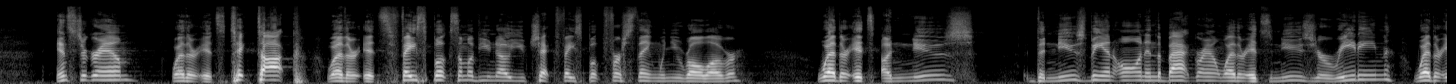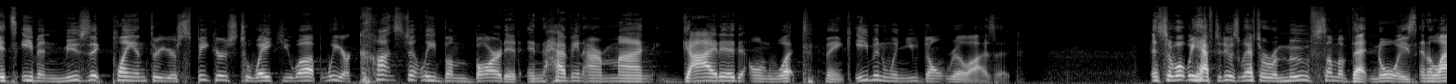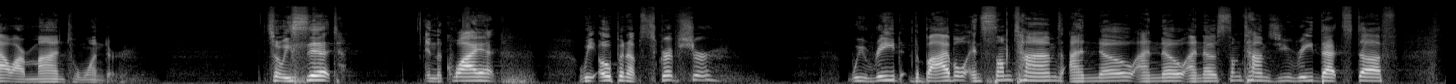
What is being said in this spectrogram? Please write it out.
Instagram, whether it's TikTok, whether it's Facebook. Some of you know you check Facebook first thing when you roll over. Whether it's a news the news being on in the background, whether it's news you're reading, whether it's even music playing through your speakers to wake you up, we are constantly bombarded and having our mind guided on what to think, even when you don't realize it. And so, what we have to do is we have to remove some of that noise and allow our mind to wander. So, we sit in the quiet, we open up Scripture we read the Bible, and sometimes I know, I know, I know, sometimes you read that stuff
